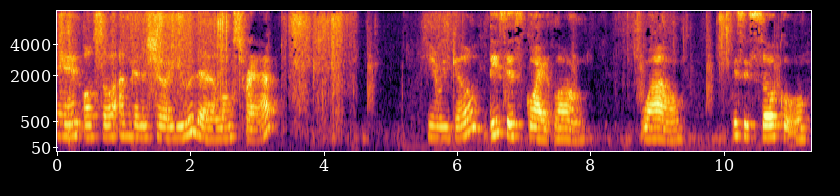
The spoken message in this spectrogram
And also I'm gonna show you the long strap. Here we go. This is quite long. Wow. This is so cool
